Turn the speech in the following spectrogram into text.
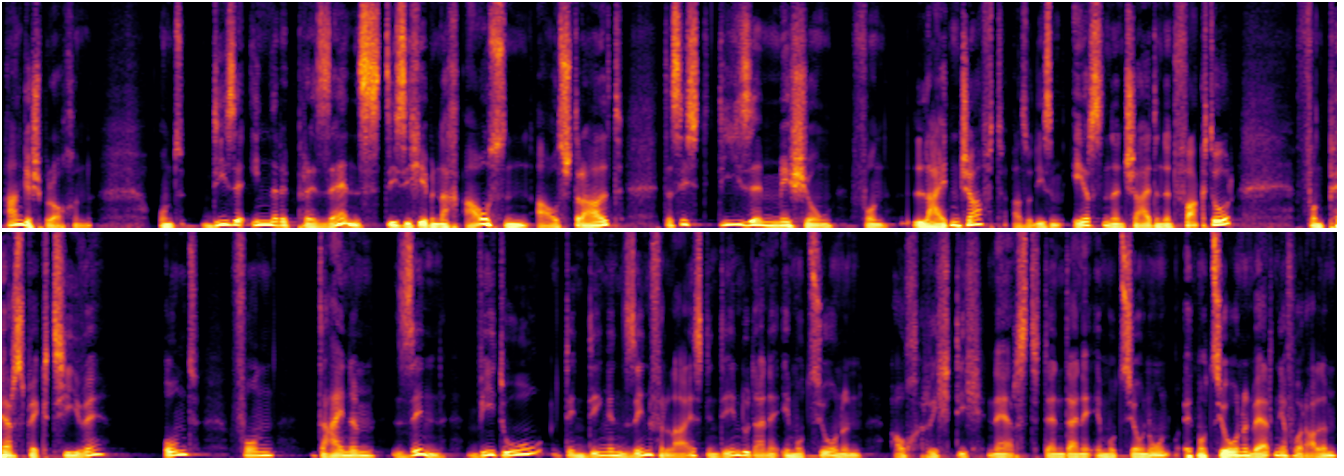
angesprochen. Und diese innere Präsenz, die sich eben nach außen ausstrahlt, das ist diese Mischung von Leidenschaft, also diesem ersten entscheidenden Faktor, von Perspektive und von deinem Sinn, wie du den Dingen Sinn verleihst, indem du deine Emotionen auch richtig nährst. Denn deine Emotionen, Emotionen werden ja vor allem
